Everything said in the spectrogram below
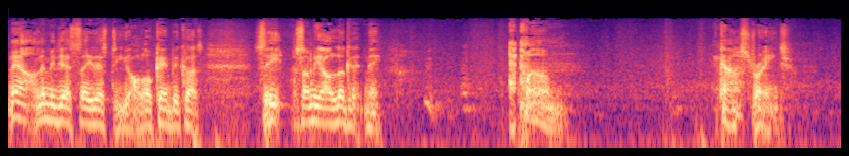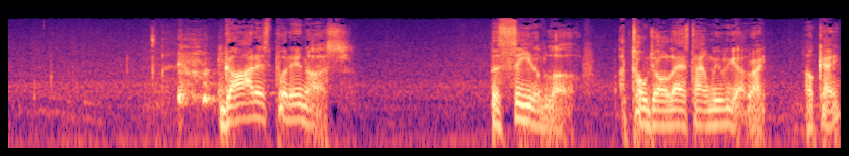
now let me just say this to y'all, okay? Because, see, some of y'all looking at me. kind of strange. God has put in us the seed of love. I told y'all last time we were together, right? Okay?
